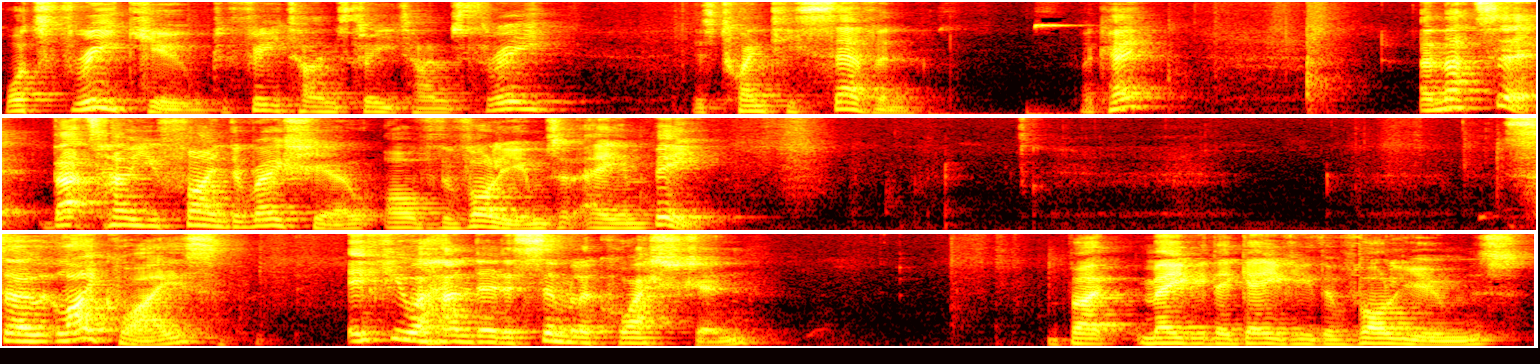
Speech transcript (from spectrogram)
What's 3 cubed? 3 times 3 times 3 is 27. Okay? And that's it. That's how you find the ratio of the volumes of A and B. So likewise, if you were handed a similar question, but maybe they gave you the volumes,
